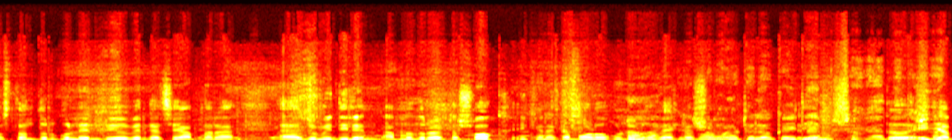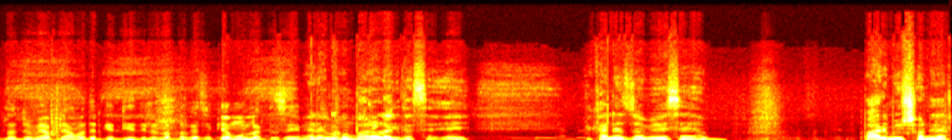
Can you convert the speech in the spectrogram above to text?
হস্তান্তর করলেন বেওয়েবের কাছে আপনারা জমি দিলেন। আপনাদেরও একটা শখ এখানে একটা বড় হোটেল হবে একটা সময়। শখ তো এই যে আপনার জমি আপনি আমাদেরকে দিয়ে দিলেন আপনার কাছে কেমন লাগতেছে? এই এটা খুব ভালো লাগতেছে। এই এখানে জমি হয়েছে পারমিশনের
